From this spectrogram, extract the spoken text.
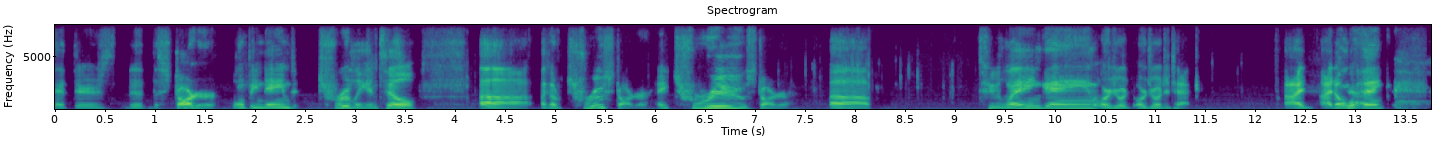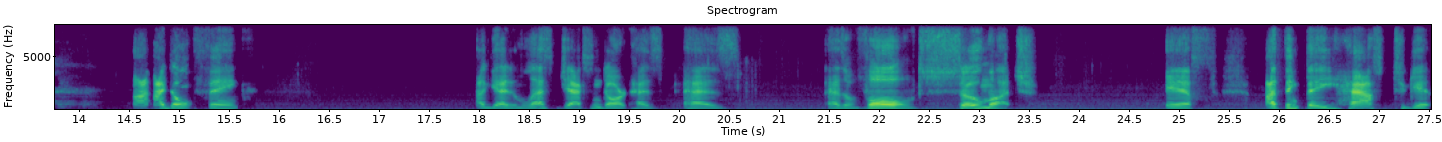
that there's the the starter won't be named truly until uh like a true starter, a true starter. Uh Tulane game or or Georgia Tech. I I don't yeah. think I, I don't think again unless Jackson Dart has has has evolved so much if I think they have to get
